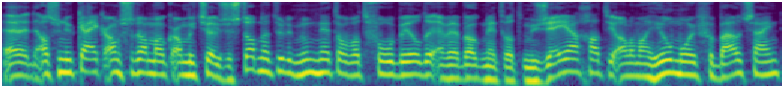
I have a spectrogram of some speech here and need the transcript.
Uh, als we nu kijken, Amsterdam ook ambitieuze stad natuurlijk. Noemt net al wat voorbeelden. En we hebben ook net wat musea gehad die allemaal heel mooi verbouwd zijn.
